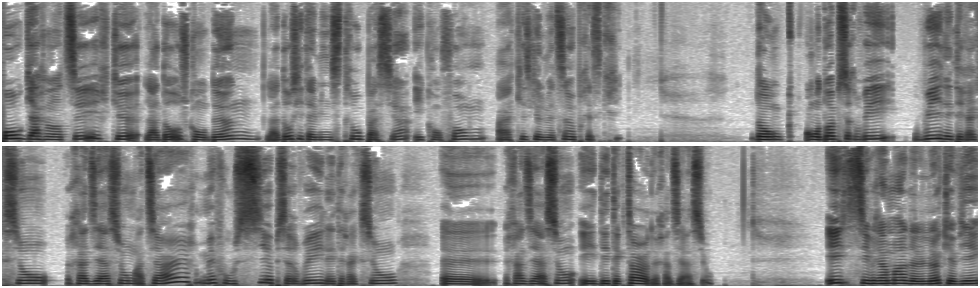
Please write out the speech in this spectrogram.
pour garantir que la dose qu'on donne, la dose qui est administrée au patient est conforme à ce que le médecin a prescrit. Donc, on doit observer, oui, l'interaction radiation-matière, mais il faut aussi observer l'interaction euh, radiation et détecteur de radiation. Et c'est vraiment de là que vient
